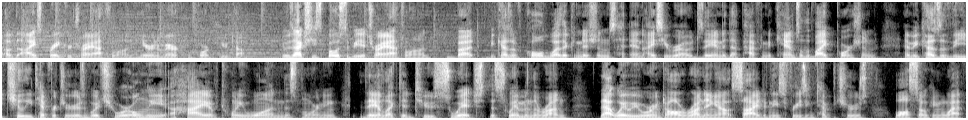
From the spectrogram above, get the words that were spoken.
of the Icebreaker Triathlon here in American Fork, Utah. It was actually supposed to be a triathlon, but because of cold weather conditions and icy roads, they ended up having to cancel the bike portion. And because of the chilly temperatures, which were only a high of 21 this morning, they elected to switch the swim and the run. That way, we weren't all running outside in these freezing temperatures while soaking wet.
